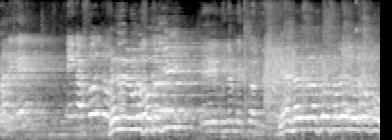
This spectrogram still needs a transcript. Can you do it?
¿Para qué? Venga, foto. Verde, una foto aquí. Bien, verde, un aplauso a verde, rojo.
